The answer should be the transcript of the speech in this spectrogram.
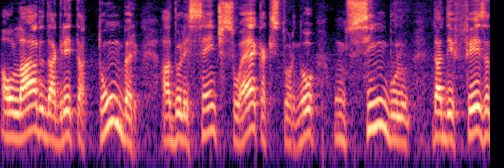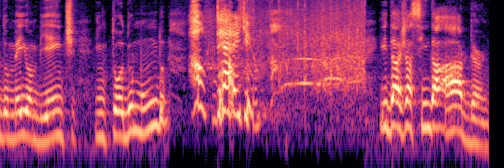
ao lado da Greta Thunberg, a adolescente sueca que se tornou um símbolo da defesa do meio ambiente em todo o mundo. How dare you! E da Jacinda Ardern,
